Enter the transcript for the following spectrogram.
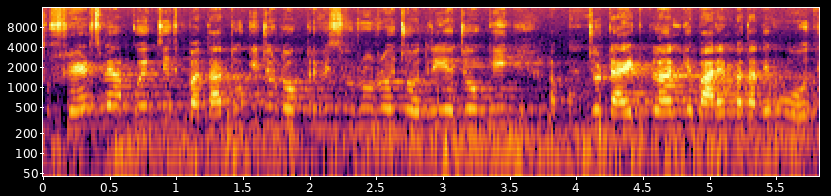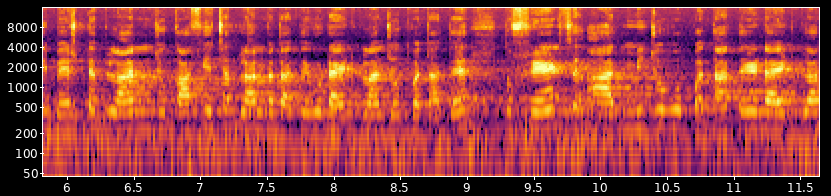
तो फ्रेंड्स मैं आपको एक चीज़ बता दूँ कि जो डॉक्टर विश्वरू रॉय चौधरी है, जो कि जो डाइट प्लान के बारे में बताते हैं, वो बहुत ही बेस्ट प्लान जो काफ़ी अच्छा प्लान बताते हैं, वो डाइट प्लान जो बताते हैं तो फ्रेंड्स आदमी जो वो बताते हैं डाइट प्लान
